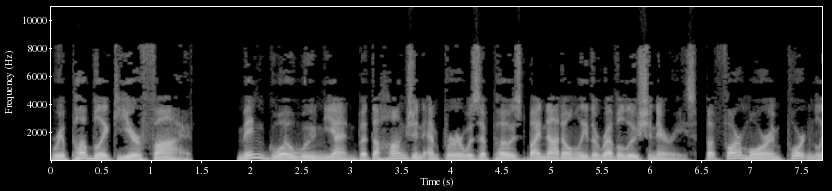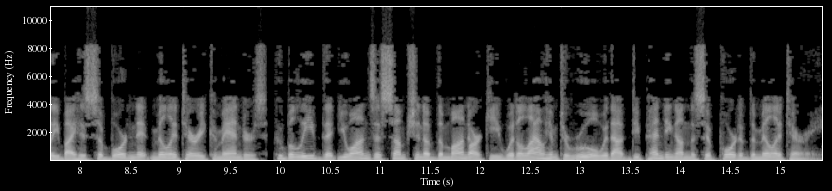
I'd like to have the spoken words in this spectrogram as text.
Republic Year 5. Min Guo Wu Nian but the Hongxian emperor was opposed by not only the revolutionaries, but far more importantly by his subordinate military commanders, who believed that Yuan's assumption of the monarchy would allow him to rule without depending on the support of the military.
